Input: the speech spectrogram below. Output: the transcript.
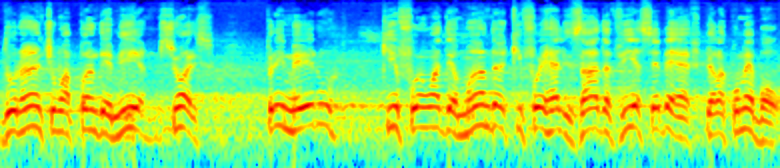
durante uma pandemia? Senhores, primeiro que foi uma demanda que foi realizada via CBF, pela Comebol.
